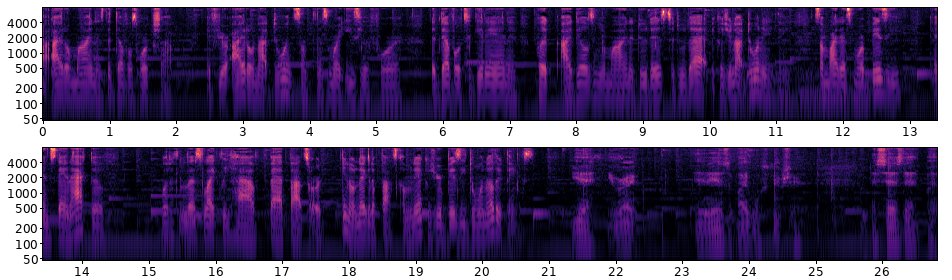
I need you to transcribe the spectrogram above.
"An idle mind is the devil's workshop." If you're idle, not doing something, it's more easier for the devil to get in and put ideals in your mind to do this, to do that, because you're not doing anything. Somebody that's more busy and staying active would less likely have bad thoughts or you know negative thoughts coming in because you're busy doing other things yeah, you're right. It is a Bible scripture that says that, but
